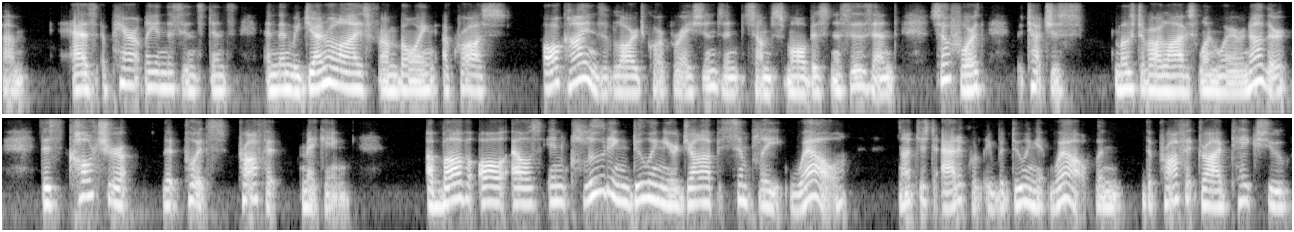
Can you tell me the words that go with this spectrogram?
um, as apparently in this instance. And then we generalize from Boeing across all kinds of large corporations and some small businesses and so forth. It touches most of our lives one way or another. This culture that puts profit making above all else, including doing your job simply well, not just adequately, but doing it well. When the profit drive takes you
